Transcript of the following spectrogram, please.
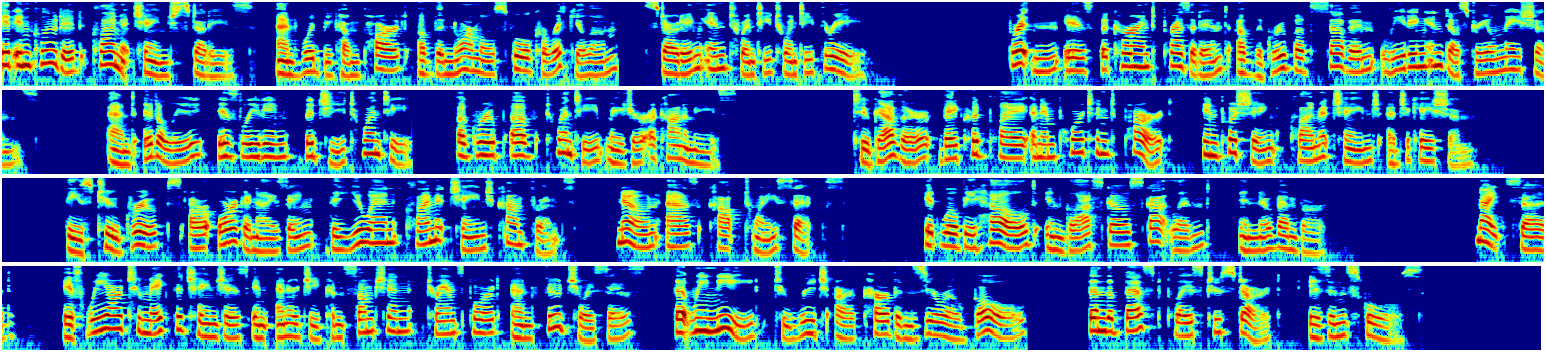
It included climate change studies and would become part of the normal school curriculum starting in 2023. Britain is the current president of the group of seven leading industrial nations, and Italy is leading the G20, a group of 20 major economies. Together, they could play an important part in pushing climate change education. These two groups are organizing the UN Climate Change Conference, known as COP26. It will be held in Glasgow, Scotland in November. Knight said, If we are to make the changes in energy consumption, transport, and food choices that we need to reach our carbon zero goal, then the best place to start is in schools.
